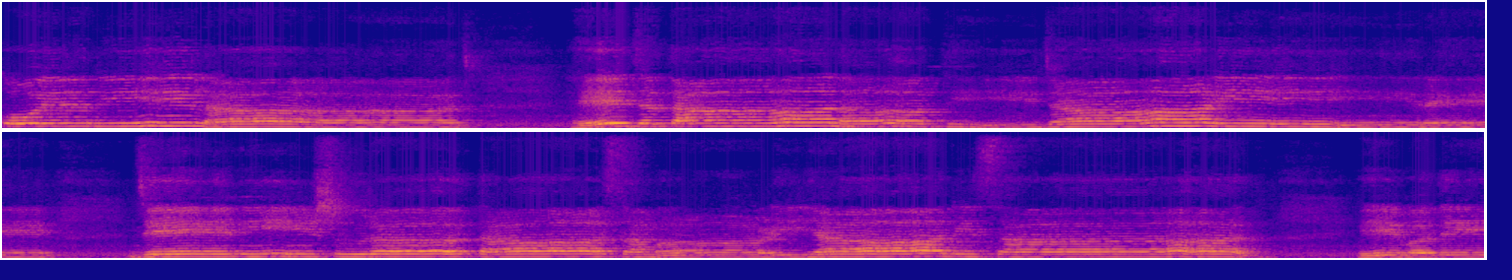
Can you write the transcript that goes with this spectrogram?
કોઈની લાજ. હે જતા નથી જાણી રે. જેની સુરતા સમળિયાની સાથ. હે દેવે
